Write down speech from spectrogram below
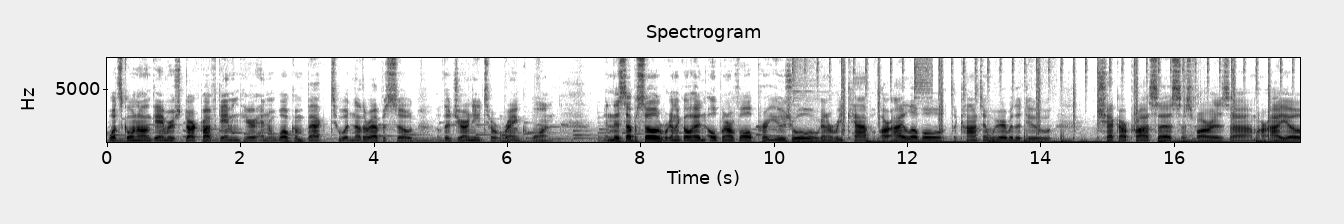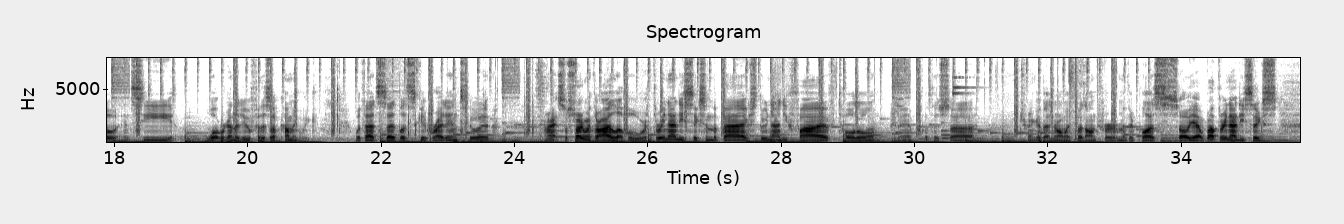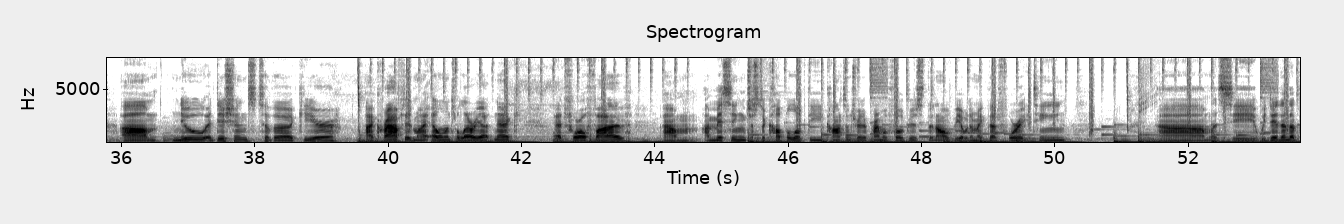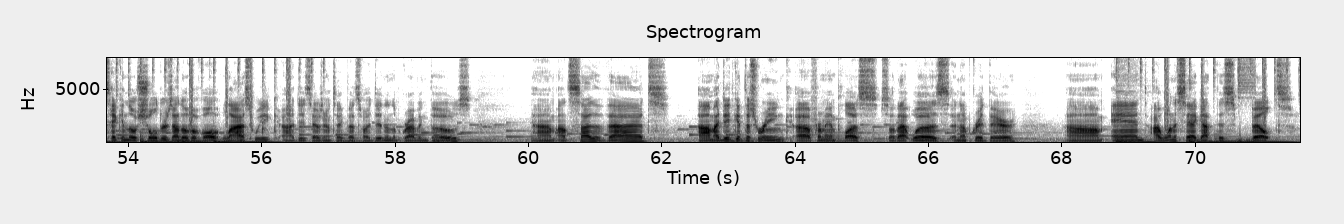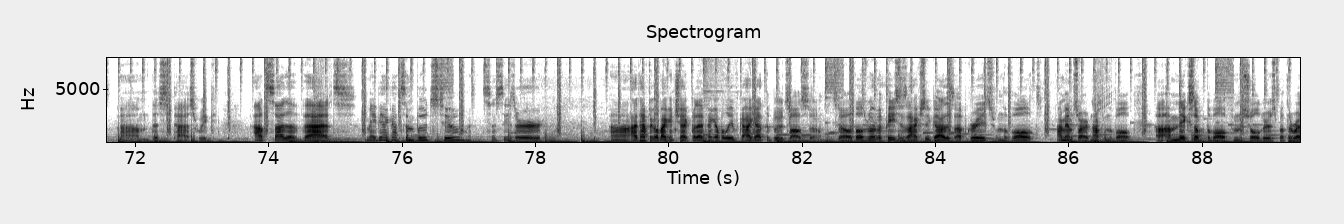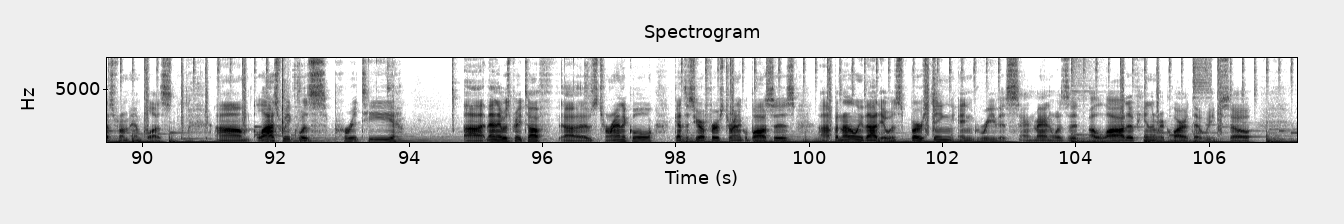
What's going on gamers? Dark Proph Gaming here and welcome back to another episode of the journey to rank 1. In this episode we're going to go ahead and open our vault per usual. We're going to recap our eye level, the content we were able to do, check our process as far as um, our IO and see what we're going to do for this upcoming week. With that said, let's get right into it. Alright, so starting with our eye level, we're 396 in the bags, 395 total. gonna put this uh, trinket that I normally put on for Mythic Plus. So yeah, about 396. Um, new additions to the gear. I crafted my Elemental Lariat neck at 405. Um, I'm missing just a couple of the concentrated primal focus, then I'll be able to make that 418. Um, let's see. We did end up taking those shoulders out of the vault last week. I did say I was going to take that, so I did end up grabbing those. Um, outside of that, um, I did get this ring uh, from M+, Plus, so that was an upgrade there. Um, and I want to say I got this belt um, this past week. Outside of that, maybe I got some boots too, since these are uh, I'd have to go back and check, but I think I believe I got the boots also. So those were the pieces I actually got as upgrades from the vault. I mean, I'm sorry, not from the vault. Uh, a mix of the vault from the shoulders, but the rest from M+. Um, last week was pretty... Uh, man, it was pretty tough. Uh, it was tyrannical. Got to see our first tyrannical bosses. Uh, but not only that, it was bursting and grievous. And man, was it a lot of healing required that week. So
